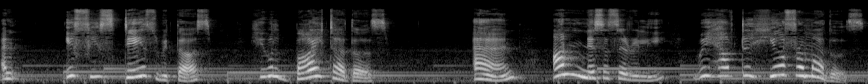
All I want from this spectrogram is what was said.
and if he stays with us, he will bite others. And unnecessarily, we have to hear from others.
